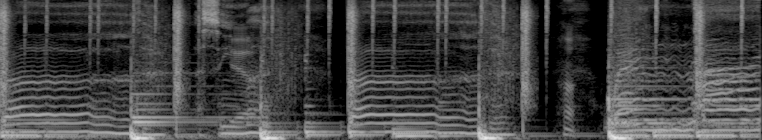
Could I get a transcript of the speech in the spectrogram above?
brother. I see Yeah. my brother. When I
